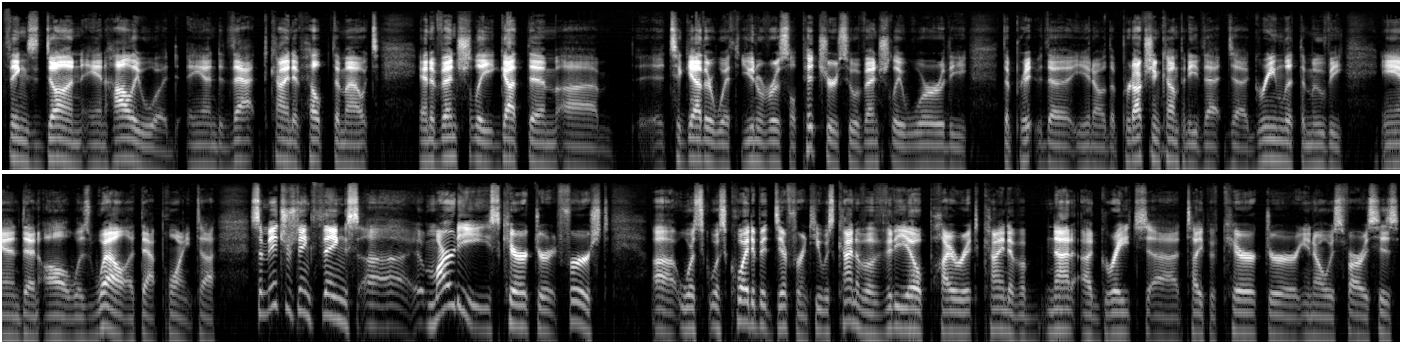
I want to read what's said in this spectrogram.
things done in Hollywood, and that kind of helped them out, and eventually got them. Um, together with Universal Pictures, who eventually were the the the you know the production company that uh, greenlit the movie, and then all was well at that point. Uh, some interesting things. Uh, Marty's character at first uh, was was quite a bit different. He was kind of a video pirate, kind of a not a great uh, type of character, you know, as far as his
